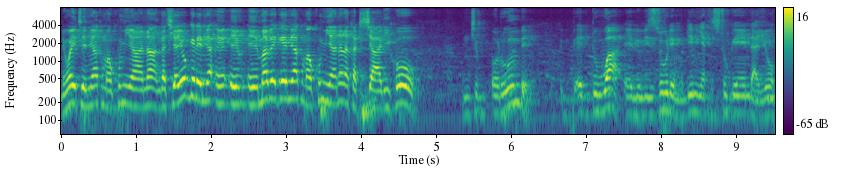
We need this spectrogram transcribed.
newayita emyaka makumi ana nga kyeyayogera emabega emyaka makumi ana nakati kyaliko. Nti olumbe edduwa ebyo bizuule mu diini yaffe situgendayo.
